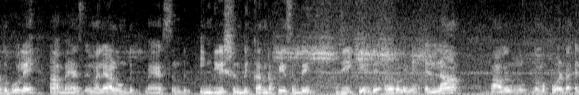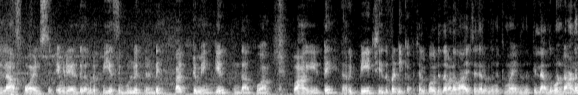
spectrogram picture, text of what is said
അതുപോലെ മാത്സ് മലയാളം ഉണ്ട് മാത്സ് ഉണ്ട് ഇംഗ്ലീഷ് ഉണ്ട് കറണ്ട് അഫയേഴ്സ് ഉണ്ട് ജി കെ ഉണ്ട് അങ്ങനെ തുടങ്ങിയ എല്ലാ ഭാഗങ്ങളും നമുക്ക് വേണ്ട എല്ലാ പോയിന്റ്സും എവിടെയുണ്ട്? നമ്മുടെ പി എസ് സി ബുള്ളറ്റിനുണ്ട് പറ്റുമെങ്കിൽ എന്താക്കുക? വാങ്ങിയിട്ട് റിപ്പീറ്റ് ചെയ്ത് പഠിക്കുക. ചിലപ്പോൾ ഒരു തവണ വായിച്ചാൽ ചിലപ്പോൾ നിങ്ങൾക്ക് മൈൻഡിൽ നിൽക്കില്ല. അതുകൊണ്ടാണ്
